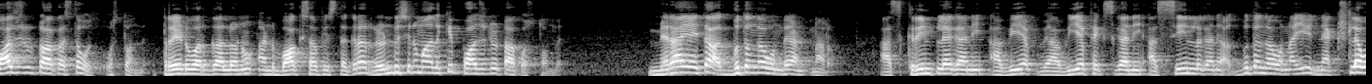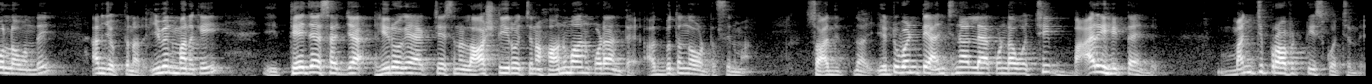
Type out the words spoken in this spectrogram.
పాజిటివ్ టాక్ వస్తే వస్తుంది. ట్రేడ్ వర్గాల్లోనూ అండ్ బాక్స్ ఆఫీస్ దగ్గర రెండు సినిమాలకి పాజిటివ్ టాక్ వస్తుంది. మిరాయ్ అయితే అద్భుతంగా ఉంది అంటున్నారు. ఆ స్క్రీన్ ప్లే కానీ ఆ విఎఫ్ ఆ విఎఫ్ఎక్స్ కానీ ఆ సీన్లు కానీ అద్భుతంగా ఉన్నాయి. నెక్స్ట్ లెవెల్లో ఉంది అని చెప్తున్నారు. ఈవెన్ మనకి ఈ తేజ సజ్జ హీరోగా యాక్ట్ చేసిన లాస్ట్ ఇయర్ వచ్చిన హనుమాన్ కూడా అంతే. అద్భుతంగా ఉంటుంది సినిమా. సో ఎటువంటి అంచనాలు లేకుండా వచ్చి భారీ హిట్ అయింది. మంచి ప్రాఫిట్ తీసుకొచ్చింది.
